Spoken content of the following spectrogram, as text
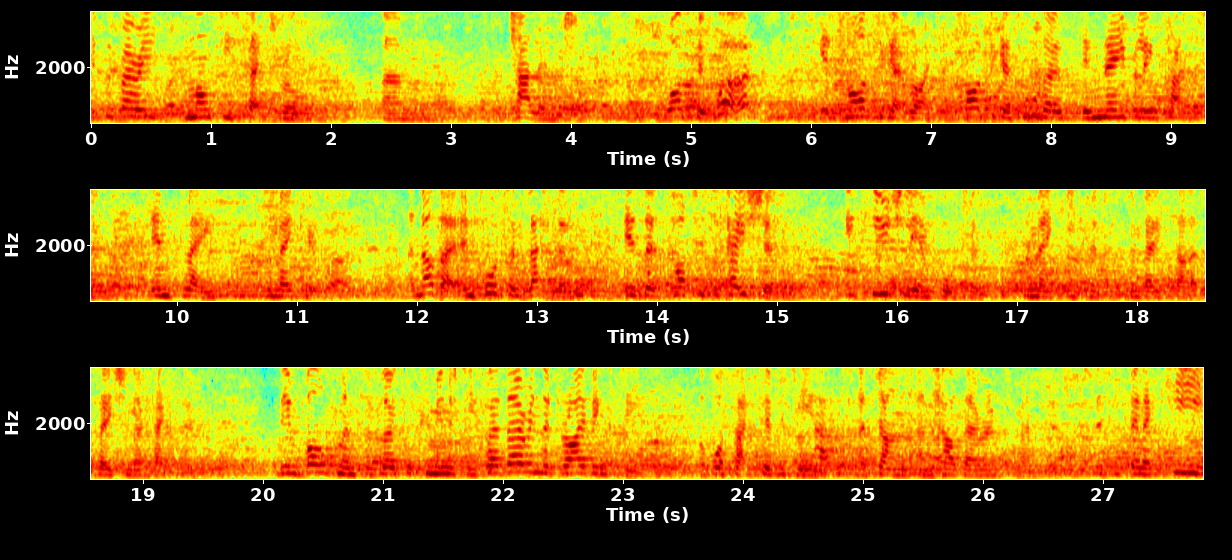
It's a very multi-sectoral um, challenge. Whilst it works, it's hard to get right. It's hard to get all those enabling factors in place to make it work. Another important lesson is that participation is hugely important to make ecosystem-based adaptation effective. The involvement of local communities where they're in the driving seat of what activities are done and how they're implemented. This has been a key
